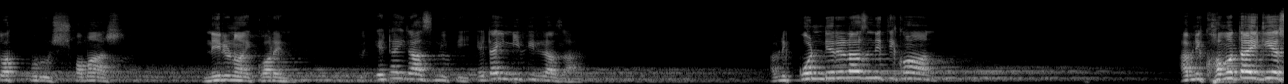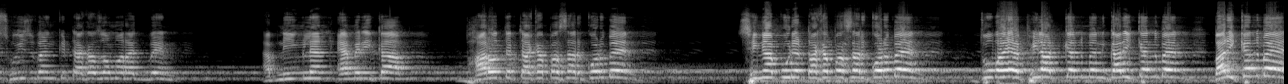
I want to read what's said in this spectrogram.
তৎপুরুষ সমাস নির্ণয় করেন তাহলে এটাই রাজনীতি এটাই নীতির রাজা। আপনি কোন ডেরে রাজনীতি কন? আপনি ক্ষমতায় গিয়ে সুইস ব্যাংকে টাকা জমা রাখবেন, আপনি ইংল্যান্ড, আমেরিকা, ভারতে টাকা পাচার করবেন, সিঙ্গাপুরে টাকা পাচার করবেন, দুবাইয়ে ফ্ল্যাট কিনবেন, গাড়ি কিনবেন, বাড়ি কিনবেন,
